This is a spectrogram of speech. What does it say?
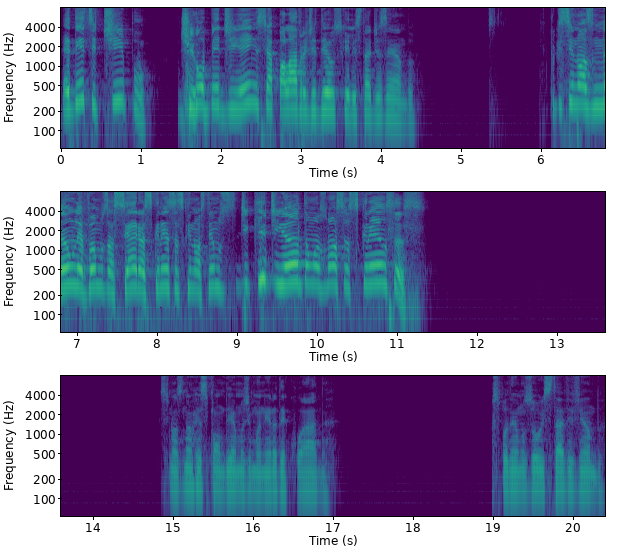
É desse tipo de obediência à palavra de Deus que ele está dizendo. Porque se nós não levamos a sério as crenças que nós temos, de que adiantam as nossas crenças? Se nós não respondemos de maneira adequada, nós podemos ou estar vivendo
